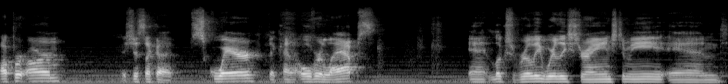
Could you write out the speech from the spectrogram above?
upper arm. It's just like a square that kind of overlaps. And it looks really really strange to me and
